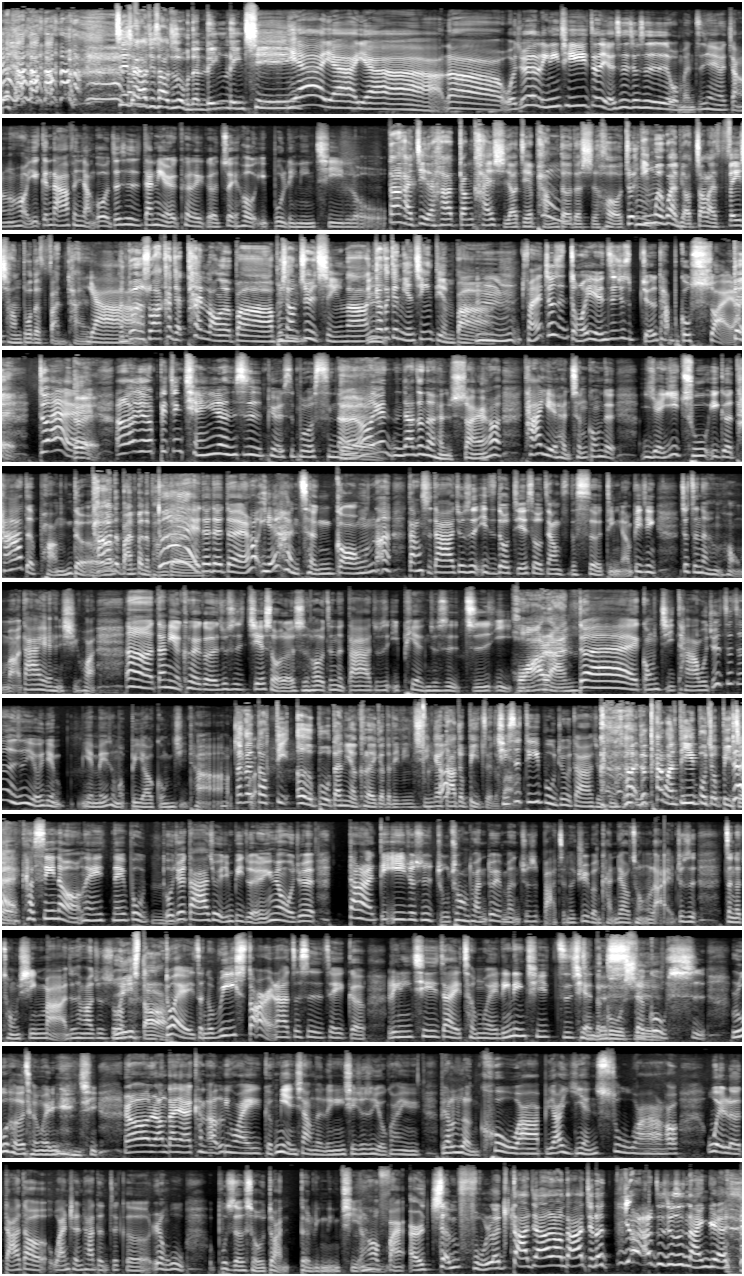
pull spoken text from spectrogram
接下来要介绍的就是我们的零零七。呀呀呀！那我觉得零零七这也是就是我们之前有讲，然后也跟大家分享过，这是丹尼尔克的一个最后一部零零七喽。大家还记得他刚开始要接庞德的时候，就因为外表招来非常多的反弹。呀很多人说他看起来太老了吧，不像剧情啦，应该再更年轻一点吧。嗯，反正就是总而言之，就是觉得他不够帅啊。对对对，然后因为毕竟前一任是皮尔斯布鲁斯南，然后因为人家真的很帅，然后他也很成功的演绎出一个他的庞德，他的版本的庞德，对对对对，然后也很成功。那当时大家就是一直都接受这样子的设定啊，毕竟就真的很红嘛，大家也很喜欢。那丹尼尔·克雷格就是接手的时候，真的大家就是一片就是质疑。哗然。对，攻击他，我觉得这真的是有一点，也没什么必要攻击他，大概到第二部丹尼尔·克雷格的零零七，应该大家就闭嘴了吧？其实第一部就大家就闭嘴，你 就看完第一部就闭对嘴。，Casino 那一那一部，我觉得大家就已经闭嘴了，因为我觉得。当然，第一就是主创团队们就是把整个剧本砍掉重来，就是整个重新嘛，就是他就是说 Restart，对整个 restart，那这是这个零零七在成为零零七之前的的故事的故事，如何成为零零七，然后让大家看到另外一个面向的零零七，就是有关于比较冷酷啊，比较严肃啊，然后为了达到完成他的这个任务不择手段的零零七，然后反而征服了大家，让大家觉得呀，这就是男人。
